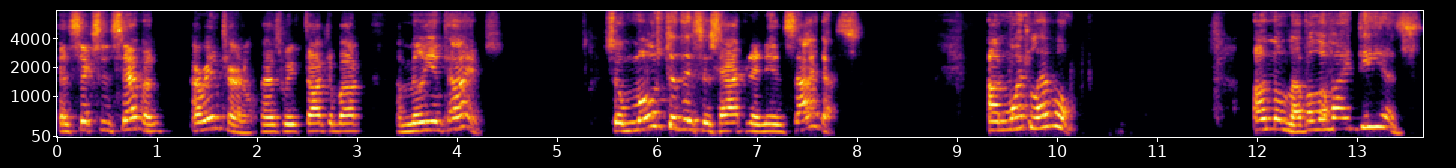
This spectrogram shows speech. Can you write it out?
and six and seven are internal, as we've talked about a million times. So most of this is happening inside us. On what level? On the level of ideas,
